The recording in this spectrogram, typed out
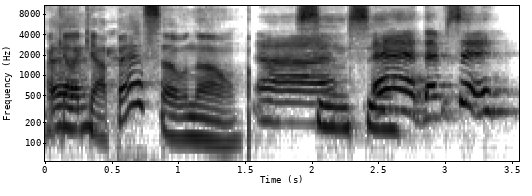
Aquela que é a peça ou não? Ah, Sim, sim. É, deve ser.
